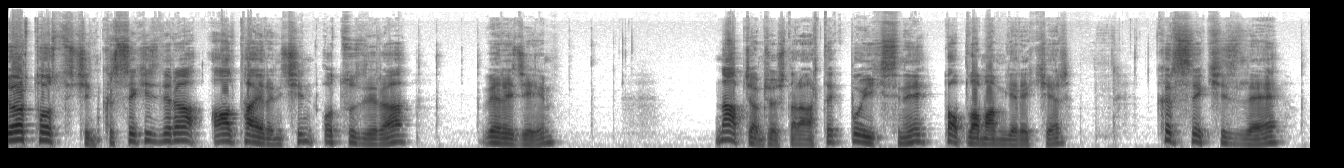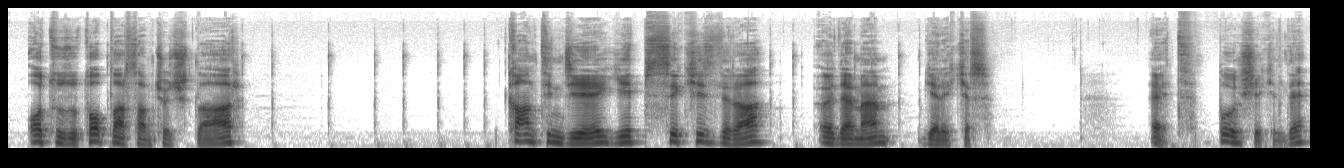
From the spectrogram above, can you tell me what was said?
4 tost için 48 lira, 6 ayran için 30 lira vereceğim. Ne yapacağım çocuklar artık? Bu ikisini toplamam gerekir. 48 ile 30'u toplarsam çocuklar kantinciye 78 lira ödemem gerekir. Evet, bu şekilde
